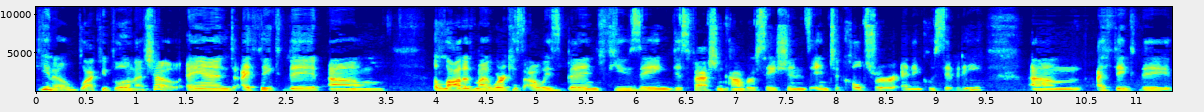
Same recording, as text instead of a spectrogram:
you know, black people on that show. And I think that um, a lot of my work has always been fusing these fashion conversations into culture and inclusivity. Um, I think that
